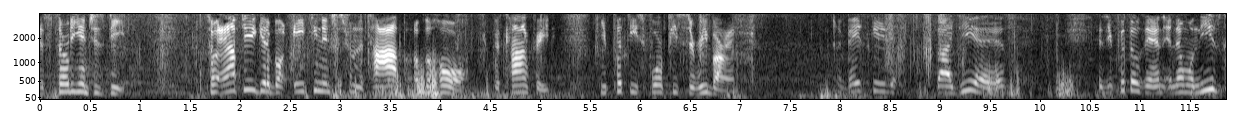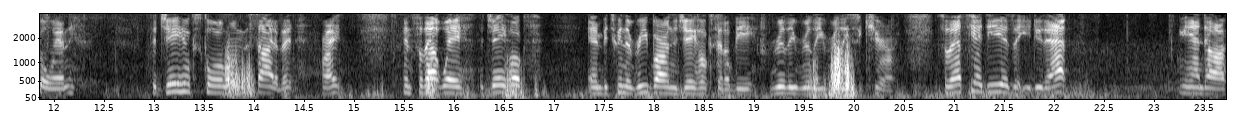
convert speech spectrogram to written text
It's 30 inches deep. So after you get about 18 inches from the top of the hole with concrete, you put these four pieces of rebar in. And basically the, idea is, is you put those in, and then when these go in, the J-hooks go along the side of it, right? And so that way the J-hooks and between the rebar and the J-hooks, it'll be really, really, really secure. So that's the idea is that you do that. And uh,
